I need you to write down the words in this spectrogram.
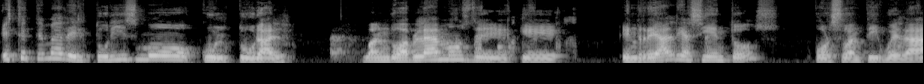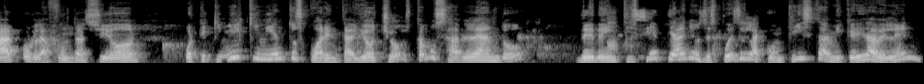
Este tema del turismo cultural, cuando hablamos de que en Real de Asientos, por su antigüedad, por la fundación, porque 1548, estamos hablando de 27 años después de la conquista, mi querida Belén.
